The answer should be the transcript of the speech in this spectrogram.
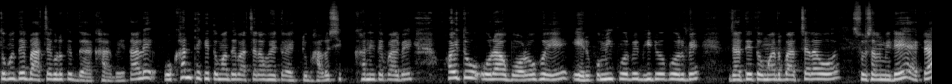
তোমাদের বাচ্চাগুলোকে দেখাবে। তাহলে ওখান থেকে তোমাদের বাচ্চারা হয়তো একটু ভালো শিক্ষা নিতে পারবে। হয়তো ওরা বড় হয়ে এরকমই করবে, ভিডিও করবে, যাতে তোমার বাচ্চারাও সোশ্যাল মিডিয়ায় একটা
